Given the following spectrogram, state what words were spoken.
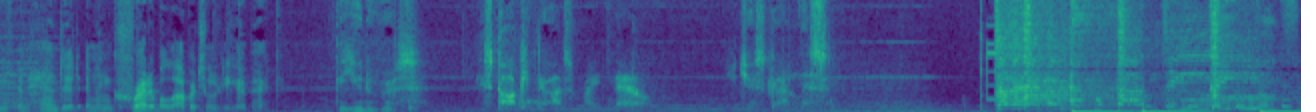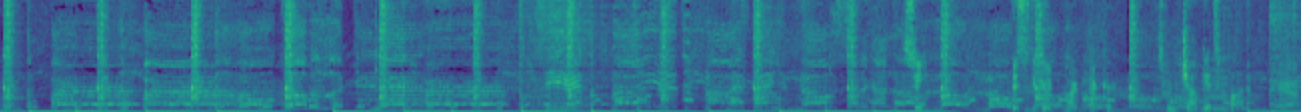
We've been handed an incredible opportunity here, Peck. The universe is talking to us right now. You just gotta listen. See, this is the good part, Pecker. It's when the job gets fun. Yeah.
